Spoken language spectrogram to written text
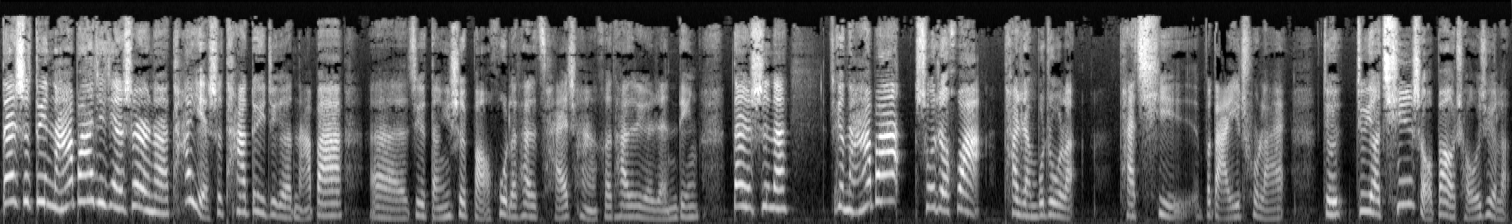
但是对拿巴这件事儿呢，他也是他对这个拿巴，呃，就等于是保护了他的财产和他的这个人丁。但是呢，这个拿巴说这话，他忍不住了，他气不打一处来，就就要亲手报仇去了。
